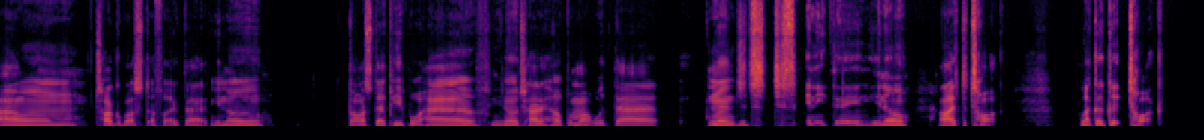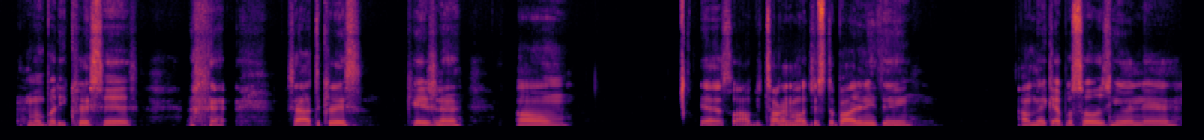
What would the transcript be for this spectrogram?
Um, talk about stuff like that, you know, thoughts that people have, you know, try to help them out with that. Man, just just anything, you know. I like to talk. Like a good talk. My buddy Chris says. Shout out to Chris. Occasionally. Um yeah, so I'll be talking about just about anything. I'll make episodes here and there.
